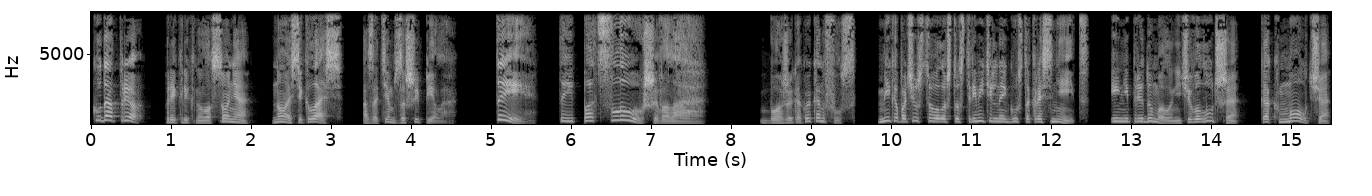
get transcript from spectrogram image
куда прё?» — прикрикнула Соня но осеклась, а затем зашипела. «Ты! Ты подслушивала!» Боже, какой конфуз. Мика почувствовала, что стремительно и густо краснеет, и не придумала ничего лучше, как молча,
